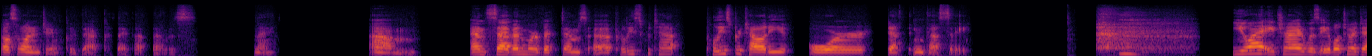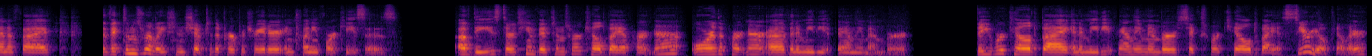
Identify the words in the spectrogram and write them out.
I also wanted to include that because I thought that was nice. Um, and seven were victims of police bruta- police brutality or death in custody. UIHI was able to identify the victim's relationship to the perpetrator in 24 cases. Of these, 13 victims were killed by a partner or the partner of an immediate family member. Three were killed by an immediate family member, six were killed by a serial killer,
